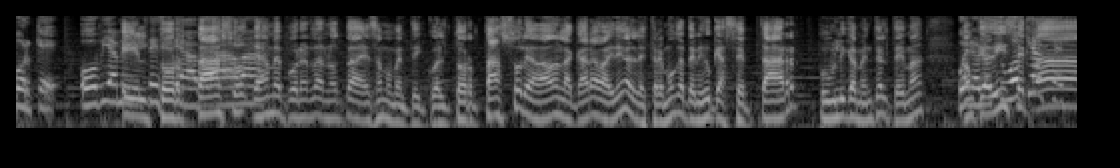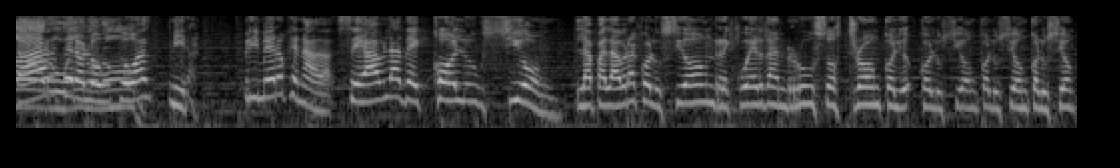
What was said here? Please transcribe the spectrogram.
Porque obviamente El se tortazo, hablaba- déjame poner la nota de ese momentico, el tortazo le ha dado en la cara a Biden al extremo que ha tenido que aceptar públicamente el tema. Bueno, aunque lo dice, tuvo que aceptar, "Claro, pero bueno, lo no". usó. a- Mira, primero que nada, se habla de colusión. La palabra colusión, recuerdan rusos, Trump, colu- colusión, colusión, colusión.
